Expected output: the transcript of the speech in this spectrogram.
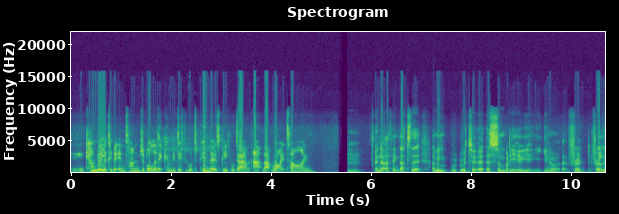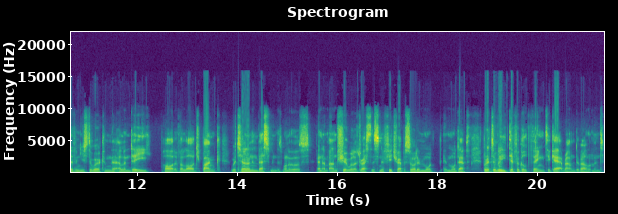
it can be a little bit intangible and it can be difficult to pin those people down at that right time mm. And I think that's the. I mean, as somebody who you know for a, for a living used to work in the L and D part of a large bank, return on investment is one of those, and I'm, I'm, sure we'll address this in a future episode in more in more depth. But it's a really difficult thing to get around development,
